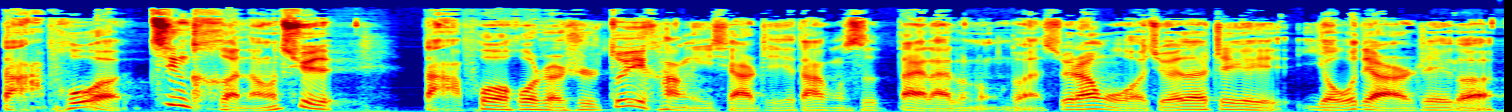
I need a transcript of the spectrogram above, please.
打破，尽可能去打破或者是对抗一下这些大公司带来的垄断。虽然我觉得这个有点这个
